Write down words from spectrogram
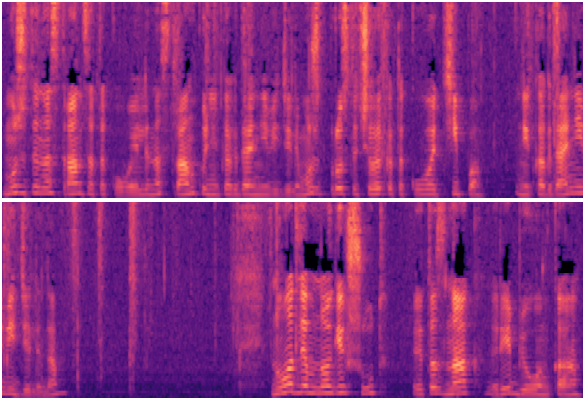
Может, иностранца такого или иностранку никогда не видели. Может, просто человека такого типа никогда не видели, да? Ну а для многих шут это знак ребенка.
